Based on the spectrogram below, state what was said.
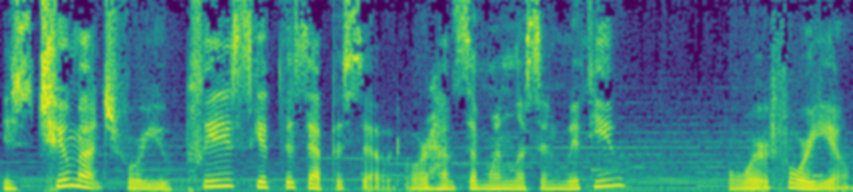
is too much for you, please skip this episode or have someone listen with you or for you.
